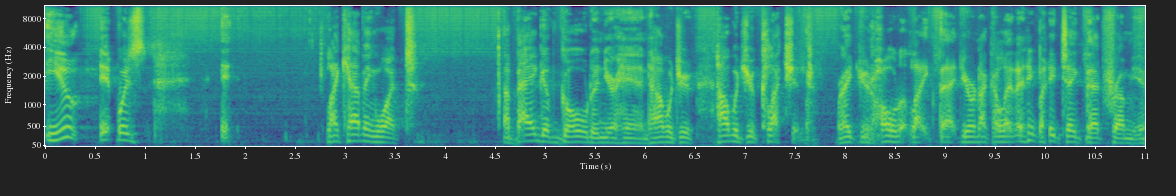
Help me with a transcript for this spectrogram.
you, it was like having what? A bag of gold in your hand. How would you how would you clutch it? Right? You'd hold it like that. You're not going to let anybody take that from you.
